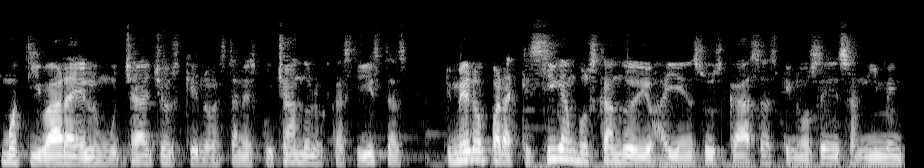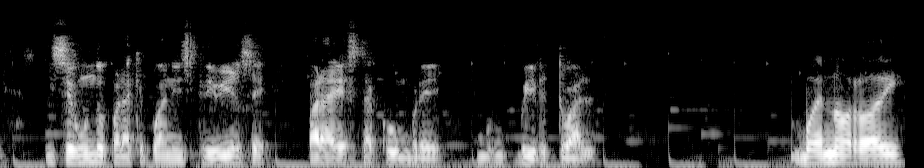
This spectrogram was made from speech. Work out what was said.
motivar a los muchachos que nos están escuchando, los castillistas, primero para que sigan buscando a Dios ahí en sus casas, que no se desanimen, y segundo para que puedan inscribirse para esta cumbre virtual. Bueno, Rodi,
